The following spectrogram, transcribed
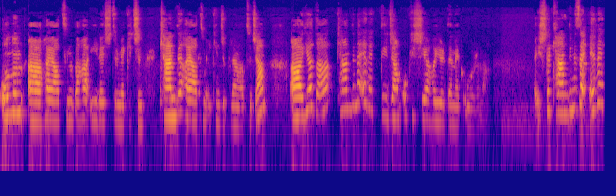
onun e, hayatını daha iyileştirmek için kendi hayatımı ikinci plana atacağım. E, ya da kendime evet diyeceğim o kişiye hayır demek uğruna. E, İşte kendimize evet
